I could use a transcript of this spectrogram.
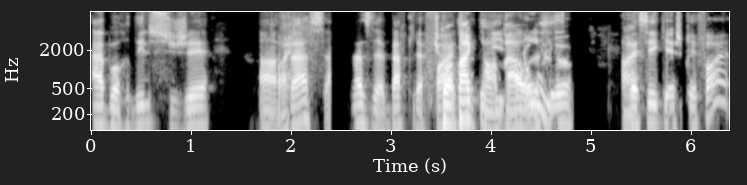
aborder le sujet en face, en face de battre le fer. Je suis content que tu en parles. Ben, c'est que je préfère,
